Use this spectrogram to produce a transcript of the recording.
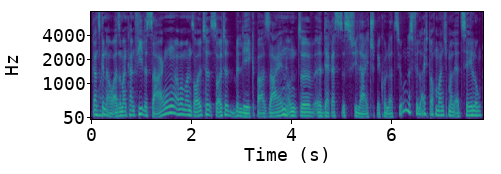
Ganz genau. Also man kann vieles sagen, aber man sollte, es sollte belegbar sein und äh, der Rest ist vielleicht Spekulation, ist vielleicht auch manchmal Erzählung.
